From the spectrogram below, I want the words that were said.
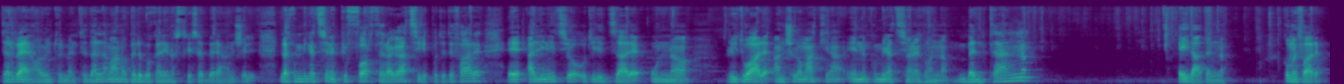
terreno, eventualmente dalla mano per evocare i nostri cyberangeli. La combinazione più forte ragazzi che potete fare è all'inizio utilizzare un rituale Angelo Macchina in combinazione con Ben 10 e Idaten. Come fare?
